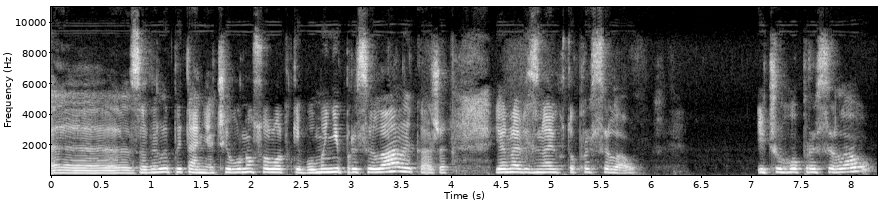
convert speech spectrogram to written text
е, задали питання, чи воно солодке, бо мені присилали, каже, я навіть знаю, хто присилав. І чого присилав,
